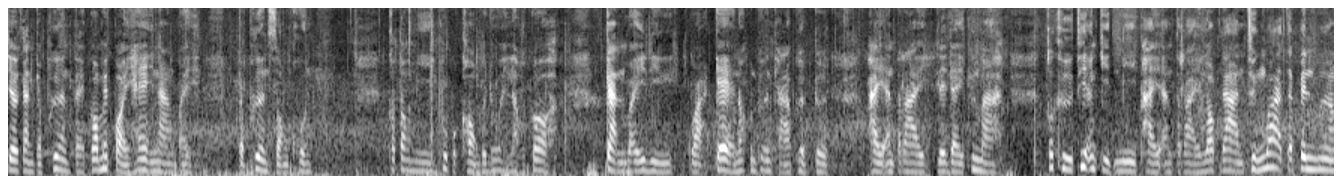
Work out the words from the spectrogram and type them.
เจอกันกับเพื่อน แต่ก็ไม่ปล่อยให้นางไปกับเพื่อนสองคน ก็ต้องมีผู้ปกครองไปด้วยเราก็กันไว้ดีกว่าแก้เนาะเพื่อนๆขาเผื่อเกิดภัยอันตรายใด ๆ ขึ้นมา ก็คือที่อังกฤษมีภัยอันตรายรอบด้าน ถึงว่าจะเป็นเมือง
